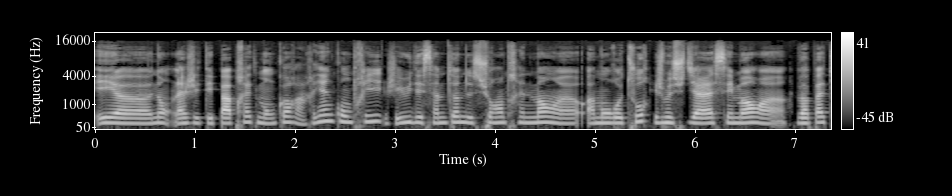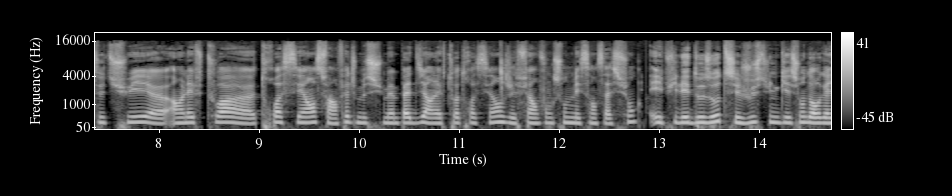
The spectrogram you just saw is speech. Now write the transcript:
Et non, là, j'étais pas prête. Mon corps a rien compris. J'ai eu des symptômes de surentraînement à mon retour et je me suis dit, ah là, c'est mort, va pas te tuer, enlève-toi trois séances. Enfin, en fait, je me suis même pas dit, enlève-toi trois séances. J'ai fait en fonction de mes sensations. Et puis les deux autres, c'est juste une question d'organisation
